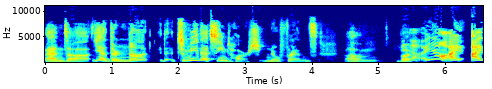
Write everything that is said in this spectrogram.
And uh, yeah, they're not, to me, that seemed harsh. No friends. Um, but Uh, you know, I, I,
